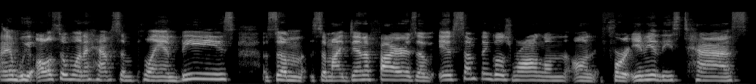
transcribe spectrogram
and we also want to have some plan b's some some identifiers of if something goes wrong on on for any of these tasks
